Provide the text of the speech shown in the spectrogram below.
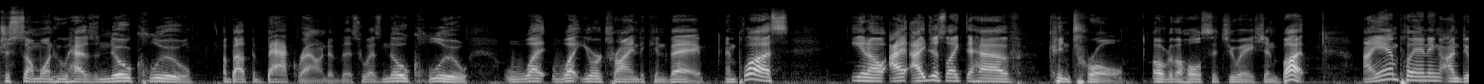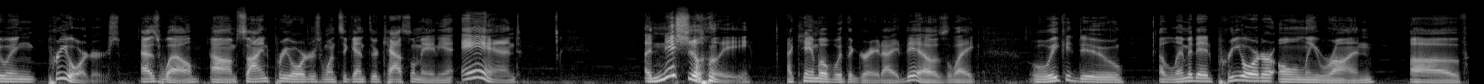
to someone who has no clue about the background of this, who has no clue what what you're trying to convey. And plus, you know, I, I just like to have control over the whole situation. But I am planning on doing pre-orders as well, um, signed pre-orders once again through Castlemania. And initially, I came up with a great idea. I was like, we could do a limited pre-order only run of,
